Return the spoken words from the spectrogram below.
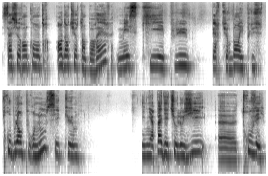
ça se rencontre en denture temporaire, mais ce qui est plus perturbant et plus troublant pour nous, c'est que il n'y a pas d'étiologie euh, trouvée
